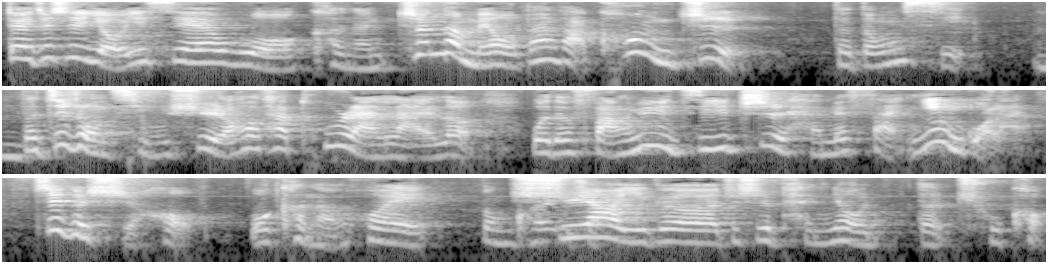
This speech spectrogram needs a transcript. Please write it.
对，就是有一些我可能真的没有办法控制的东西的这种情绪，然后它突然来了，我的防御机制还没反应过来，这个时候我可能会需要一个就是朋友的出口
